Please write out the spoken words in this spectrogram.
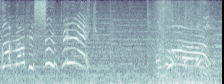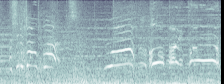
That map is so big! Oh, oh, I know. Whoa! I see the battle box! Whoa! Oh my god!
